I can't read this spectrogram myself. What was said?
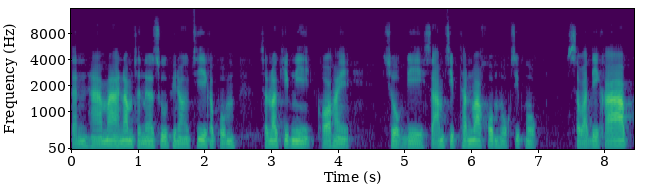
สรรหามานำเสนอสู่พี่น้องพี่ครับผมสำหรับคลิปนี้ขอให้โชคดี 30ธันวาคม66 สวัสดีครับ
